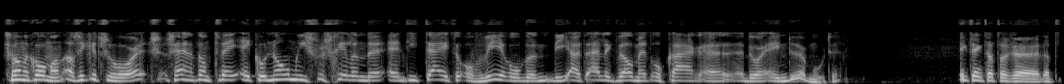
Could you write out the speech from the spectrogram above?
Sander Koolman, als ik het zo hoor, zijn het dan twee economisch verschillende entiteiten of werelden die uiteindelijk wel met elkaar uh, door één deur moeten? Ik denk dat er, uh, dat,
